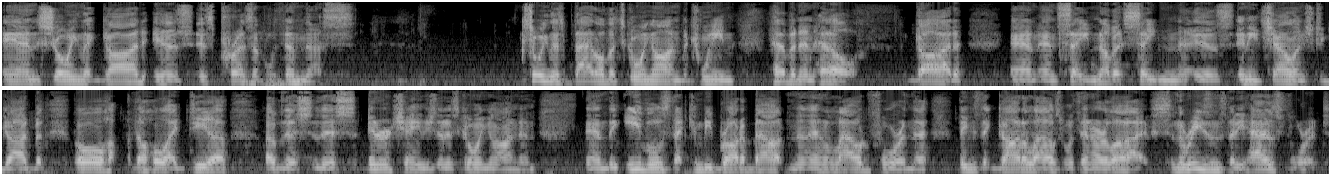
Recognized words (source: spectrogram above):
and showing that God is is present within this. Showing this battle that's going on between heaven and hell. God and and Satan. Not that Satan is any challenge to God, but the whole the whole idea of this this interchange that is going on and and the evils that can be brought about and, and allowed for and the things that God allows within our lives and the reasons that he has for it.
